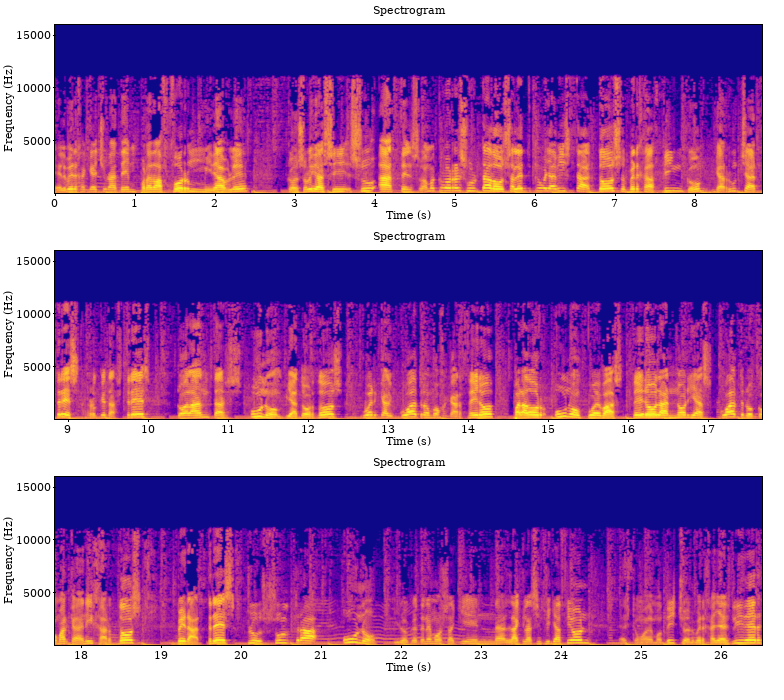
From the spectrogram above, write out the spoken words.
El Berja que ha hecho una temporada formidable consolida así su ascenso. Vamos con los resultados. Atlético Bellavista 2, Berja 5, Garrucha 3, Roquetas 3, Coalantas 1, Viator 2, Huercal 4, Mojacar 0, Parador 1, Cuevas 0, Las Norias 4, Comarca de Níjar 2, Vera 3, Plus Ultra 1. Y lo que tenemos aquí en la clasificación es como hemos dicho, el Berja ya es líder,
